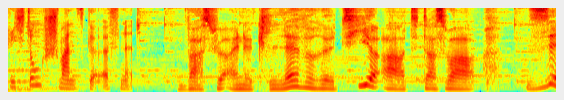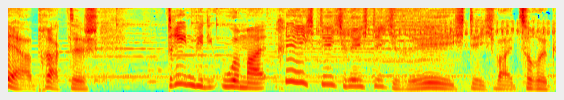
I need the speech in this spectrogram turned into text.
Richtung Schwanz geöffnet. Was für eine clevere Tierart das war. Sehr praktisch. Drehen wir die Uhr mal richtig, richtig, richtig weit zurück.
